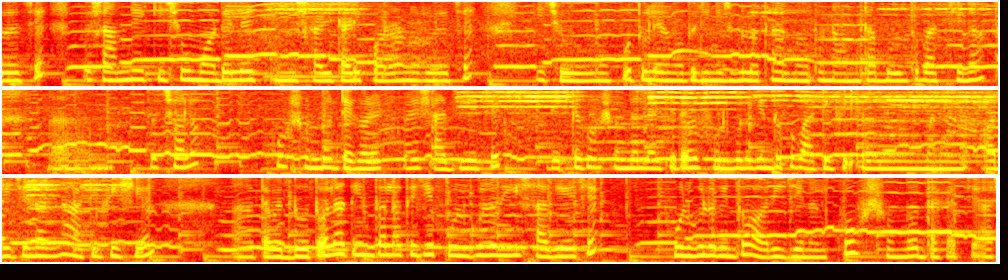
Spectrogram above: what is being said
রয়েছে। তো সামনে কিছু মডেলের শাড়ি টাড়ি পরানো রয়েছে। কিছু পুতুলের মতো জিনিসগুলোতে আমি অত নামটা বলতে পারছি না। তো চলো, খুব সুন্দর ডেকোরেট করে সাজিয়েছে। দেখতে খুব সুন্দর লাগছে, তবে ফুলগুলো কিন্তু খুব আর্টিফি মানে অরিজিনাল না আর্টিফিশিয়াল তবে দোতলা, তিনতলাতে যে ফুলগুলো দিয়ে সাজিয়েছে ফুলগুলো কিন্তু অরিজিনাল খুব সুন্দর দেখাচ্ছে। আর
